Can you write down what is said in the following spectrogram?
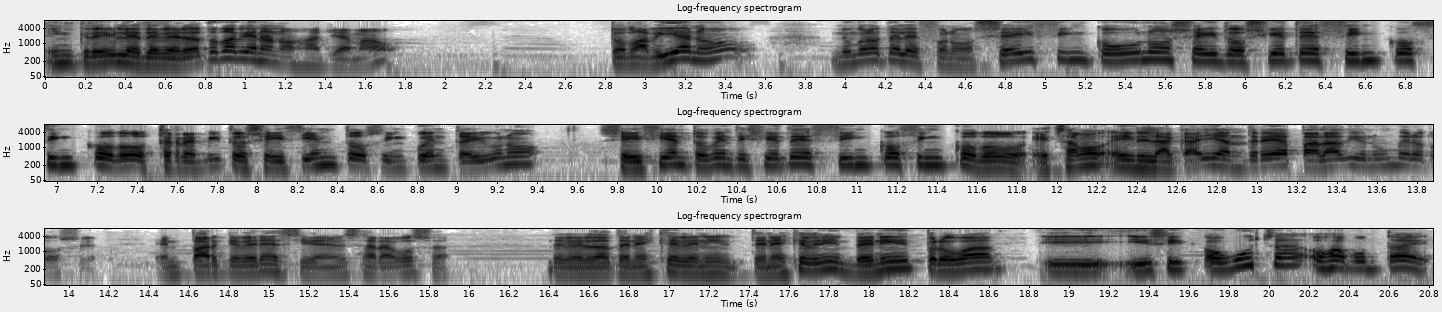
increíble. ¿De verdad todavía no nos has llamado? Todavía no. Número de teléfono 651-627-552. Te repito, 651-627-552. Estamos en la calle Andrea Paladio número 12, en Parque Venecia, en Zaragoza. De verdad, tenéis que venir, tenéis que venir, venid, probad y, y si os gusta, os apuntáis.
